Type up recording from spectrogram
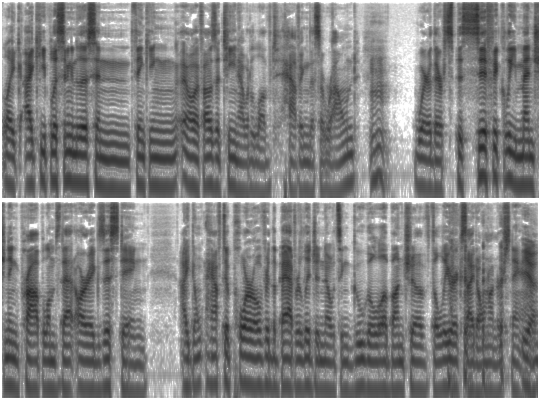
Like I keep listening to this and thinking, oh, if I was a teen, I would have loved having this around, mm-hmm. where they're specifically mentioning problems that are existing. I don't have to pour over the bad religion notes and Google a bunch of the lyrics I don't understand. Yeah.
